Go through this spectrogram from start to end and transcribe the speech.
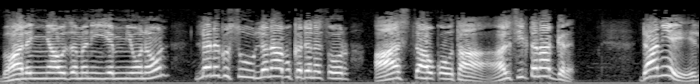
በኋለኛው ዘመን የሚሆነውን ለንጉሡ ለናቡከደነጾር አስታውቆታል ሲል ተናገረ ዳንኤል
